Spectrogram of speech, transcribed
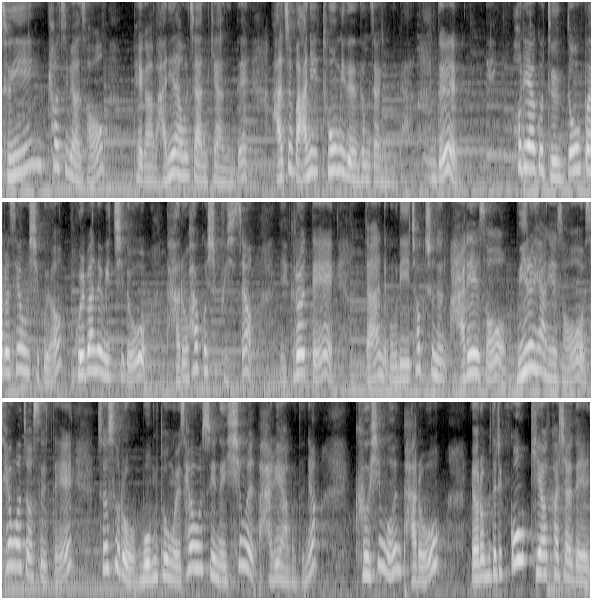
등이 펴지면서 배가 많이 나오지 않게 하는데 아주 많이 도움이 되는 동작입니다. 여러분들 네, 허리하고 등 똑바로 세우시고요. 골반의 위치도 바로 하고 싶으시죠? 네, 그럴 때 일단 우리 척추는 아래에서 위를 향해서 세워졌을 때 스스로 몸통을 세울 수 있는 힘을 발휘하거든요. 그 힘은 바로 여러분들이 꼭 기억하셔야 될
